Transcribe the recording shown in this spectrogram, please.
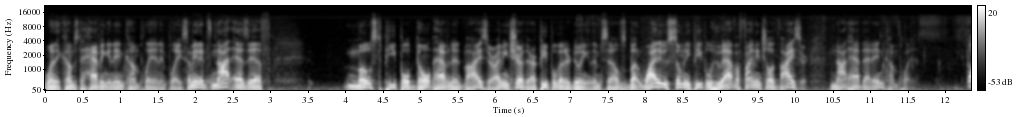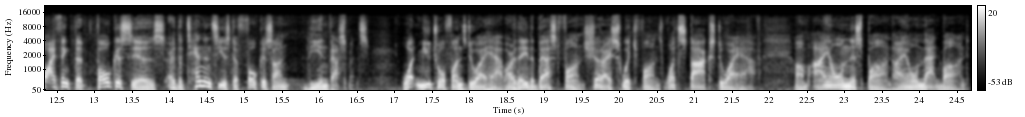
when it comes to having an income plan in place? I mean, it's not as if most people don't have an advisor. I mean, sure, there are people that are doing it themselves, but why do so many people who have a financial advisor not have that income plan? Well, I think the focus is, or the tendency is to focus on the investments. What mutual funds do I have? Are they the best funds? Should I switch funds? What stocks do I have? Um, I own this bond. I own that bond.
